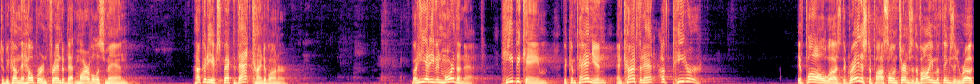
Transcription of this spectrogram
to become the helper and friend of that marvelous man. How could he expect that kind of honor? But he had even more than that. He became the companion and confidant of Peter. If Paul was the greatest apostle in terms of the volume of things that he wrote,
